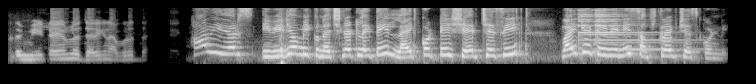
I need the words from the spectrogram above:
అంటే మీ టైంలో జరిగిన అభివృద్ధి హాయ్ ఇయర్స్ ఈ వీడియో మీకు నచ్చినట్లయితే లైక్ కొట్టి షేర్ చేసి వైకే టీవీని సబ్స్క్రైబ్ చేసుకోండి.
